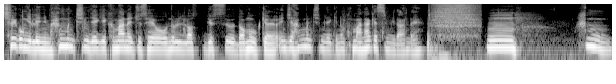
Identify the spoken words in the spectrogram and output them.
7012님 학문침 얘기 그만해 주세요. 오늘 뉴스 너무 웃겨요. 이제 학문침 얘기는 그만하겠습니다. 네. 음, 한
